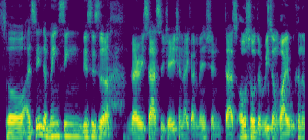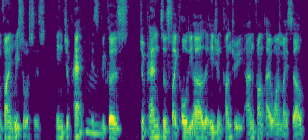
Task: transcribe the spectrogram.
So I think the main thing, this is a very sad situation, like I mentioned. That's also the reason why we couldn't find resources in Japan. Mm-hmm. It's because Japan, just like all the other Asian country, I'm from Taiwan myself,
